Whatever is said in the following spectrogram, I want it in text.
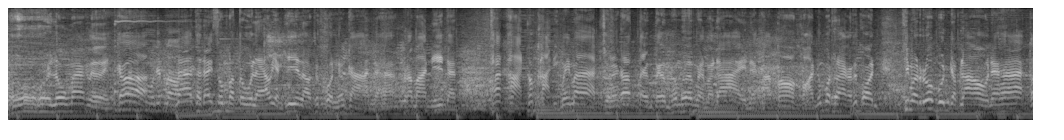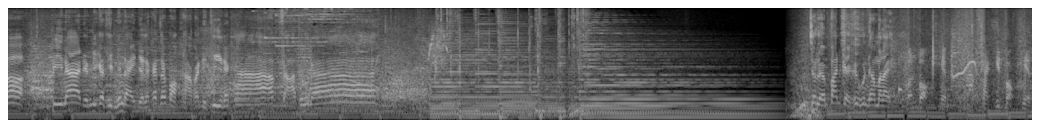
โอ้ยโล่งมากเลย ก็น่าจะได้ซุ้มประตูแล้วอย่างที่เราทุกคนต้องการนะฮะประมาณนี้แต่ถ้าขาดก็ขาดอีกไม่มากฉะนั้นก็เติมเติมเพิ่มเพิ่มกันมาได้นะครับก็ขออนุโมทนากับทุกคนที่มาร่วมบุญกับเรานะฮะก็ปีหน้าเดี๋ยวมีกระถินที่ไหนเดี๋ยวเราก็จะบอกข่าวกันอีกทีนะครับ สาธุนะ มปันเกิดคือคุณทำอะไร มันบอกเค็มชาคิดบอกเค็ม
